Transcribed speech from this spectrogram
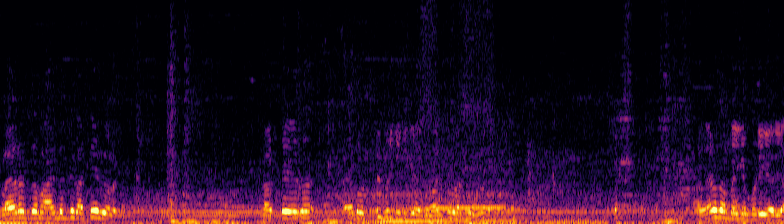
പ്ലെയർ എടുത്ത് വാൻഡൽറ്റ് കട്ട് ചെയ്ത് കളഞ്ഞു കട്ട് ചെയ്ത് അത് ഒട്ടിപ്പിടിച്ചിരിക്കുകയായിരുന്നു വണ്ടി വണ്ടി അങ്ങനെ സംഭവിക്കും പൊടി കയറിയ.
